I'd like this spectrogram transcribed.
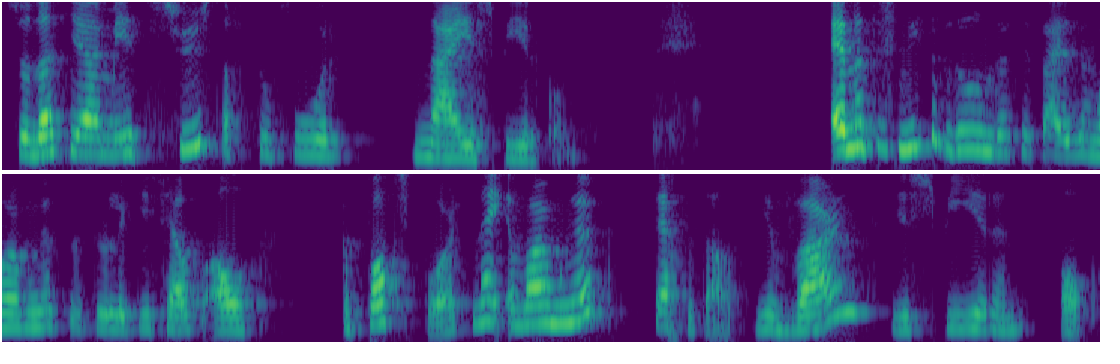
zodat je meer zuurstoftoevoer naar je spieren komt. En het is niet de bedoeling dat je tijdens een warming-up natuurlijk jezelf al kapot sport. Nee, een warming-up zegt het al. Je warmt je spieren op.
